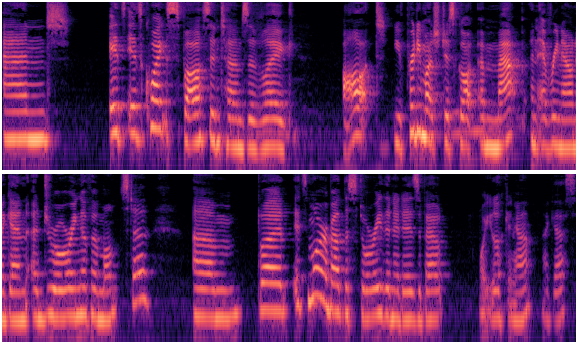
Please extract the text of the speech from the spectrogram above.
and it's it's quite sparse in terms of like art. You've pretty much just got a map and every now and again a drawing of a monster. Um, but it's more about the story than it is about what you're looking at, I guess.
